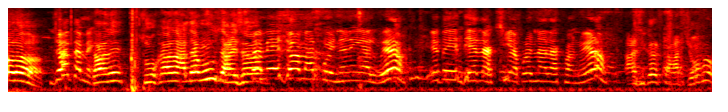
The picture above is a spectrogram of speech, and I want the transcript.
પડે. જો તમે. તાને છોકરા આલે હું જાય છે? તમે જો અમારે કોઈને નહીં આલવું હેડો. એ તો એ ધ્યાન રાખશી આપણે ના રાખવાનું હેડો. આ શિખર કાઢજો હો.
